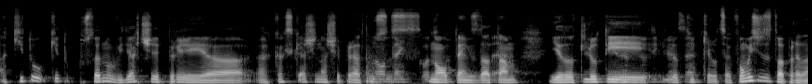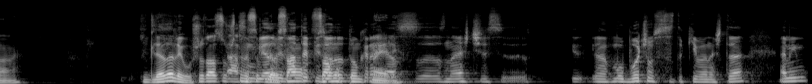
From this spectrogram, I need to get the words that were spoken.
А Кито, Кито последно видях, че е при, а, как се каже нашия приятел? No с Thanks, No. Thanks, да, Да. там ядат люти, Ядат люти люти крилца. Какво мислиш за това предаване? Гледа ли го? Защото аз още не съм гледал и Само, епизода само до е ли? Аз знаеш, че се, му облъчвам се с такива неща. Ами,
